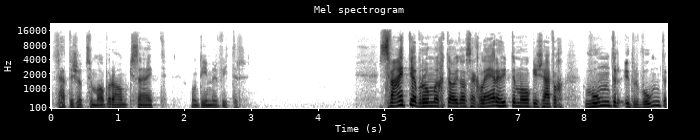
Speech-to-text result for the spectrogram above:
Das hat er schon zum Abraham gesagt und immer wieder. Das Zweite, warum ich euch das erklären heute Morgen, ist einfach Wunder über Wunder.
